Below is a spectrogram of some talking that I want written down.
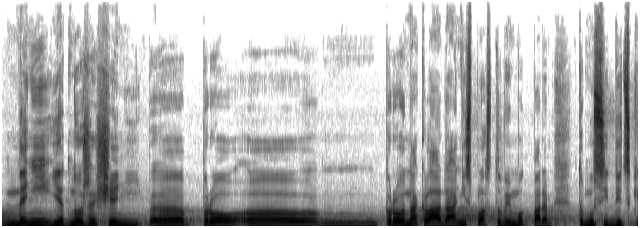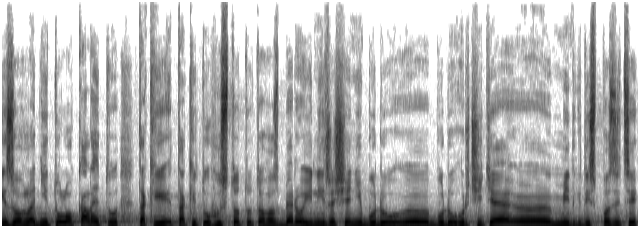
není jedno řešení uh, pro, uh, pro nakládání s plastovým odpadem. To musí vždycky zohlednit tu lokalitu, taky, taky tu hustotu toho sběru. Jiný řešení budu, uh, budu určitě mít k dispozici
